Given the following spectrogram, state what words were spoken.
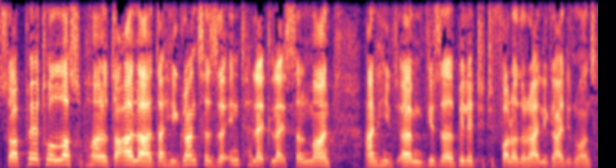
So I pray to Allah subhanahu wa ta'ala that He grants us the intellect like Salman and He um, gives us the ability to follow the rightly guided ones.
